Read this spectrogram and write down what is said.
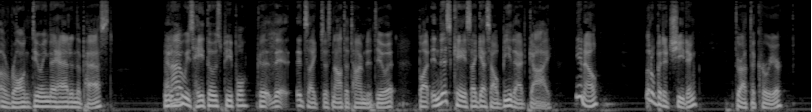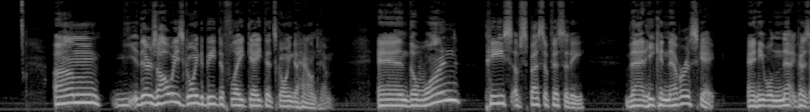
a wrongdoing they had in the past. And mm-hmm. I always hate those people because it's like just not the time to do it. But in this case, I guess I'll be that guy. You know, a little bit of cheating throughout the career. Um, there's always going to be Deflategate that's going to hound him, and the one piece of specificity that he can never escape, and he will because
